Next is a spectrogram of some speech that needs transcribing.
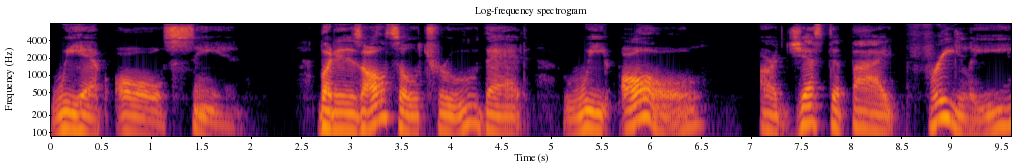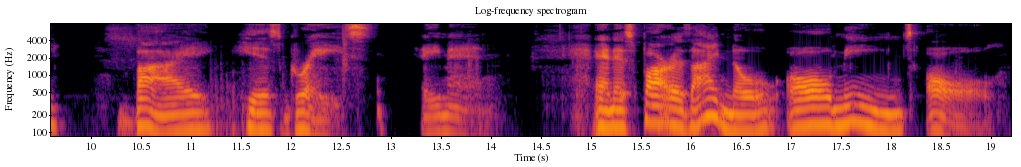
we have all sinned, but it is also true that we all are justified freely by His grace. Amen. And as far as I know, all means all.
